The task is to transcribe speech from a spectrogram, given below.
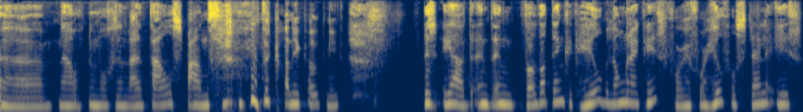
uh, nou, noem nog eens een taal, Spaans. dat kan ik ook niet. Dus ja, en, en wat denk ik heel belangrijk is voor, voor heel veel stellen is,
